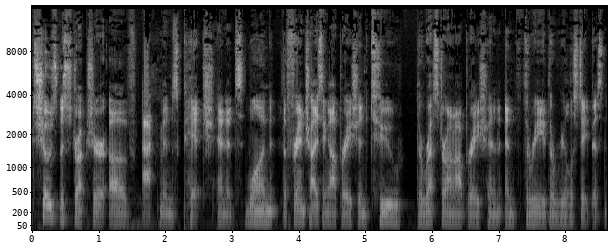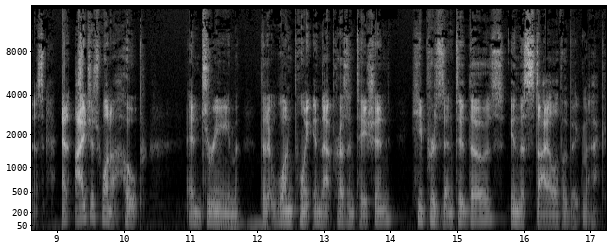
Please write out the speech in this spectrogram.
shows the structure of Ackman's pitch. And it's one, the franchising operation, two, the restaurant operation, and three, the real estate business. And I just want to hope and dream that at one point in that presentation, he presented those in the style of a Big Mac.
